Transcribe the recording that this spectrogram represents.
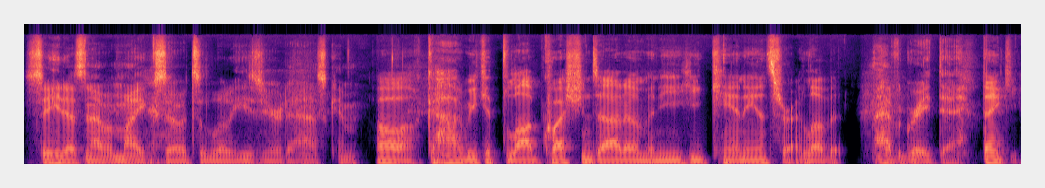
So he doesn't have a mic, so it's a little easier to ask him. Oh God, we could lob questions at him and he he can't answer. I love it. Have a great day. Thank you.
